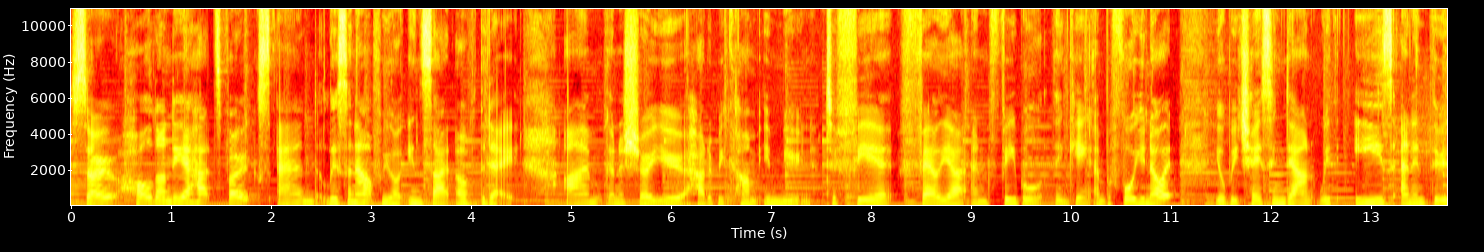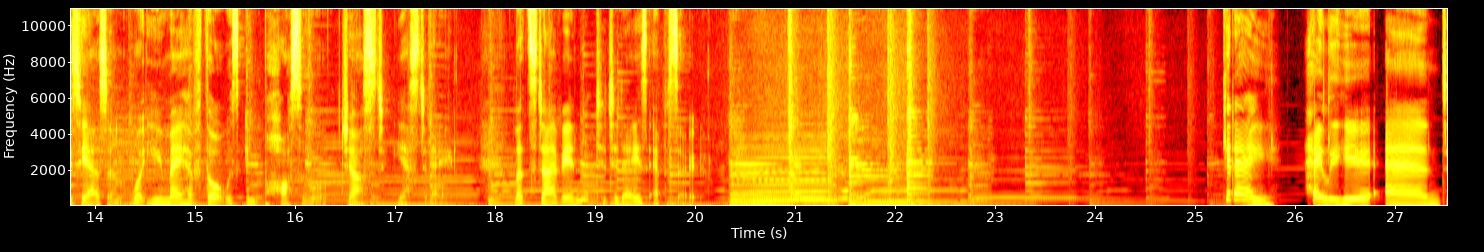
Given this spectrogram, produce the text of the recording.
So hold on to your hats, folks, and listen out for your insight of the day. I'm going to show you how to become immune to fear, failure, and feeble thinking. And before you know it, you'll be chasing down with ease and enthusiasm what you may have thought was impossible just yesterday. Let's dive in to today's episode. G'day! Hayley here, and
